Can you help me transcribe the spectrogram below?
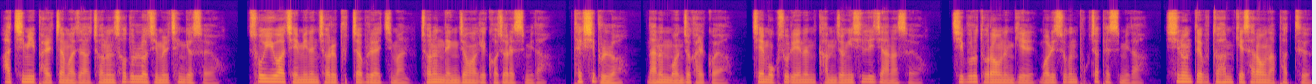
아침이 밝자마자 저는 서둘러 짐을 챙겼어요. 소희와 재민은 저를 붙잡으려 했지만 저는 냉정하게 거절했습니다. 택시 불러. 나는 먼저 갈 거야. 제 목소리에는 감정이 실리지 않았어요. 집으로 돌아오는 길 머릿속은 복잡했습니다. 신혼 때부터 함께 살아온 아파트,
